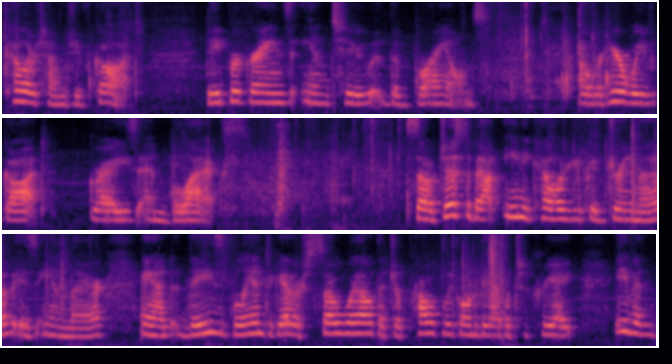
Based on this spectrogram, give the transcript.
color tones you've got. Deeper greens into the browns. Over here we've got grays and blacks. So just about any color you could dream of is in there. And these blend together so well that you're probably going to be able to create even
